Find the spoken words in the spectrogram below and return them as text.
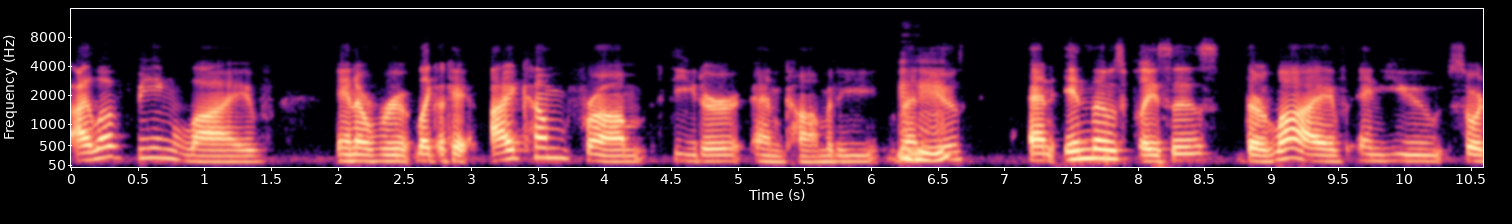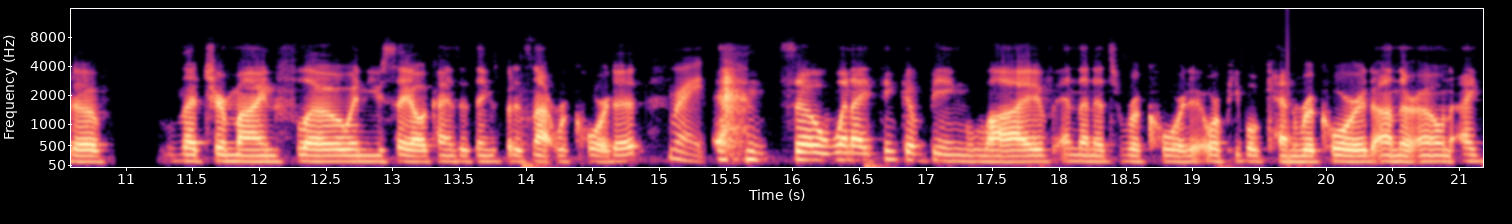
I love being live in a room. Like, okay, I come from theater and comedy Mhm. venues, and in those places, they're live, and you sort of let your mind flow and you say all kinds of things, but it's not recorded. right. And so when I think of being live and then it's recorded or people can record on their own, I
